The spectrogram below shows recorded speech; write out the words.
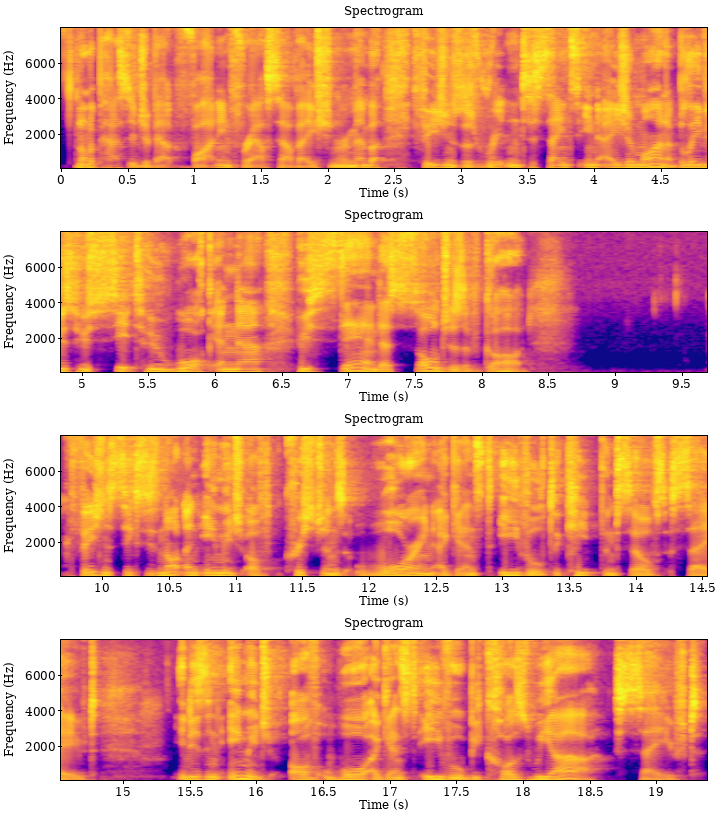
It's not a passage about fighting for our salvation. Remember, Ephesians was written to saints in Asia Minor, believers who sit, who walk, and now who stand as soldiers of God. Ephesians 6 is not an image of Christians warring against evil to keep themselves saved. It is an image of war against evil because we are saved.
